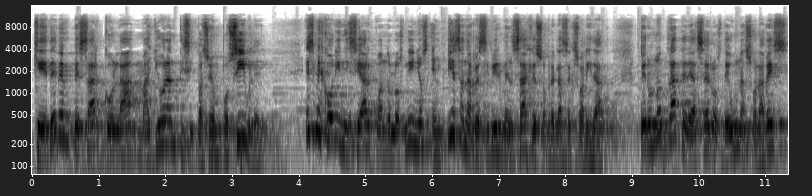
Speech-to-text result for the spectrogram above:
que debe empezar con la mayor anticipación posible es mejor iniciar cuando los niños empiezan a recibir mensajes sobre la sexualidad, pero no trate de hacerlos de una sola vez.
